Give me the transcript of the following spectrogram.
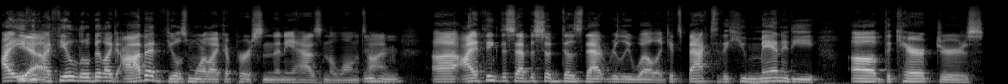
I even Yeah. I feel a little bit like Abed feels more like a person than he has in a long time. Mm-hmm. Uh, I think this episode does that really well. It gets back to the humanity of the characters.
